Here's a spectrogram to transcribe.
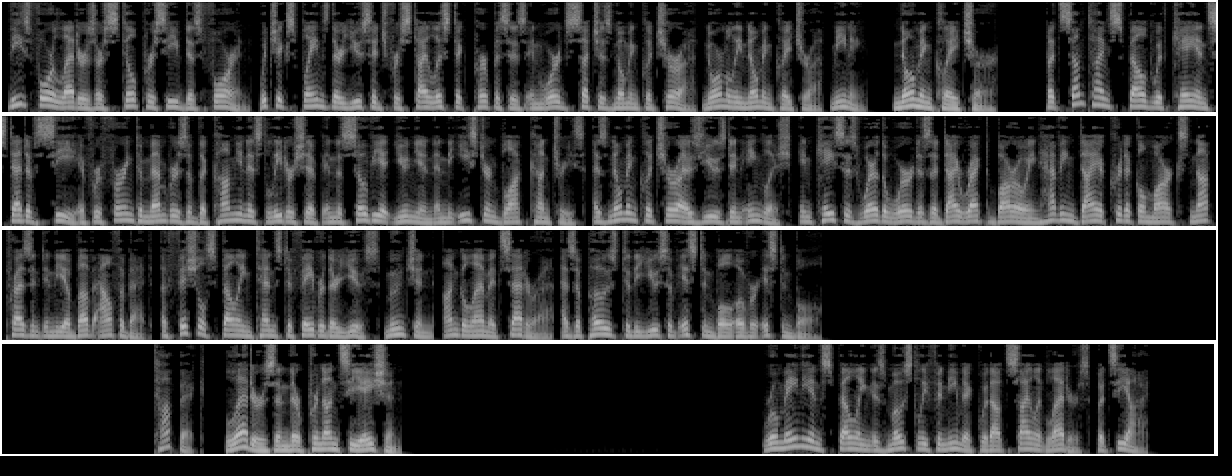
These four letters are still perceived as foreign, which explains their usage for stylistic purposes in words such as nomenklatura normally nomenclatura, meaning nomenclature, but sometimes spelled with K instead of C if referring to members of the communist leadership in the Soviet Union and the Eastern Bloc countries, as nomenklatura is used in English, in cases where the word is a direct borrowing having diacritical marks not present in the above alphabet, official spelling tends to favor their use München, Angoulême etc., as opposed to the use of Istanbul over Istanbul. Topic Letters and their pronunciation Romanian spelling is mostly phonemic without silent letters, but see I.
